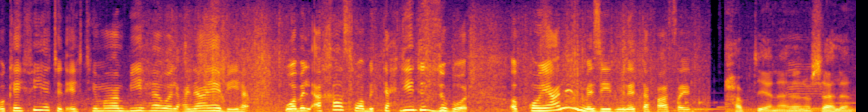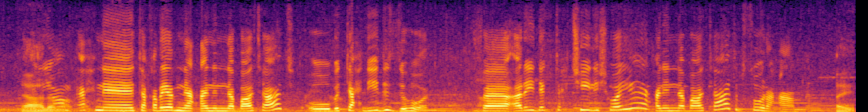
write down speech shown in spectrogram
وكيفية الاهتمام بها والعناية بها وبالأخص وبالتحديد الزهور. ابقوا ويانا المزيد من التفاصيل. مرحبتين أهلا وسهلا. يا اليوم مرحبا. إحنا تقريرنا عن النباتات وبالتحديد الزهور. فأريدك تحكي لي شوية عن النباتات بصورة عامة. أي.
